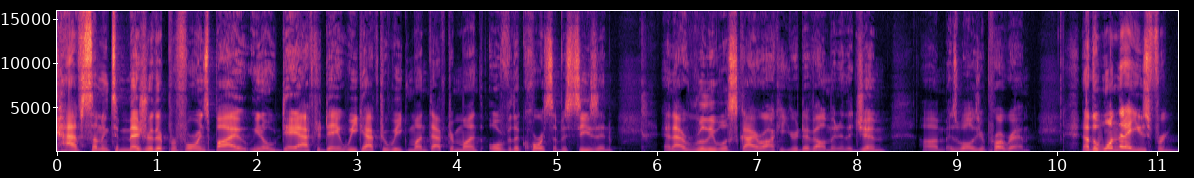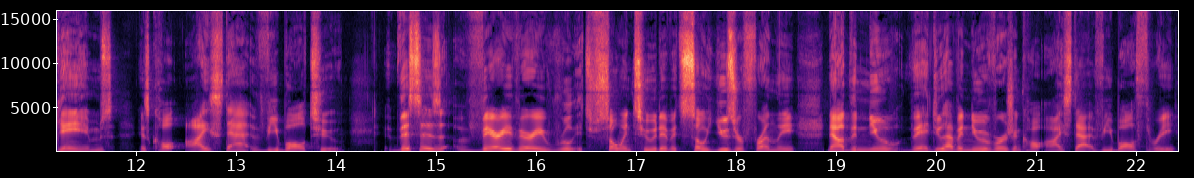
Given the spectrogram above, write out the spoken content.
have something to measure their performance by, you know, day after day, week after week, month after month over the course of a season. And that really will skyrocket your development in the gym um, as well as your program. Now, the one that I use for games is called iStat VBall 2. This is very, very, really, it's so intuitive. It's so user friendly. Now, the new, they do have a newer version called iStat VBall 3.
